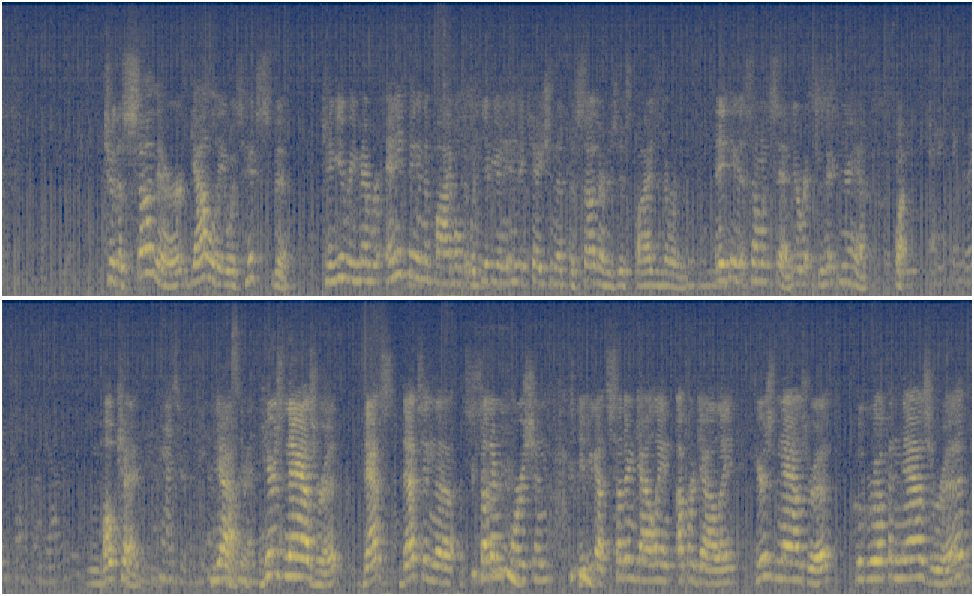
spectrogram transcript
to the southern, Galilee was Hicksville. Can you remember anything in the Bible that would give you an indication that the southerners despised the northerners? Anything that someone said? You're shaking your hand. What? Anything good come from Galilee? Okay. Nazareth. Yeah. Here's Nazareth. That's that's in the southern mm-hmm. portion. You got southern Galilee and upper Galilee. Here's Nazareth. Who grew up in Nazareth?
